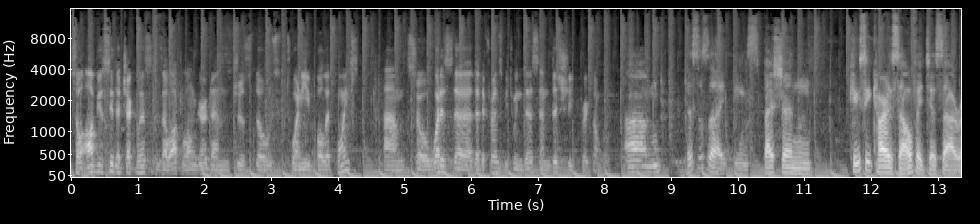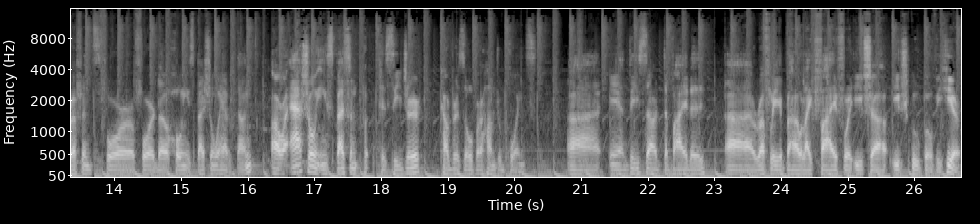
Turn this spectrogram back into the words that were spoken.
So obviously the checklist is a lot longer than just those 20 bullet points. Um, so what is the, the difference between this and this sheet, for example? Um, this is a inspection QC card itself. It's just a reference for for the whole inspection we have done. Our actual inspection procedure covers over 100 points, uh, and these are divided uh, roughly about like five for each uh, each group over here.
